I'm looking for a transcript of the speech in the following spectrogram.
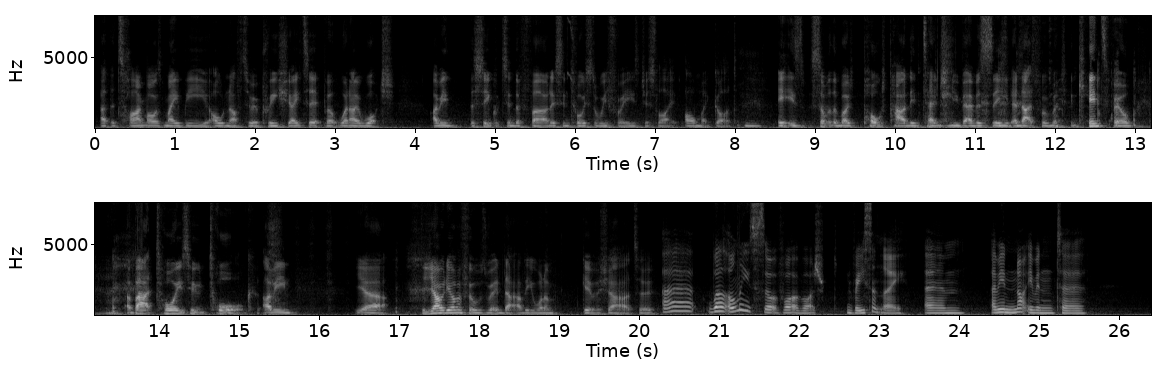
at the time I was maybe old enough to appreciate it. But when I watch, I mean, the sequence in the furnace in Toy Story three is just like, oh my god, Mm. it is some of the most pulse pounding tension you've ever seen, and that's from a kids film about toys who talk. I mean, yeah. Did you have any other films written down that you want to give a shout out to? Uh, well, only sort of what I've watched recently. Um, I mean, not even to.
